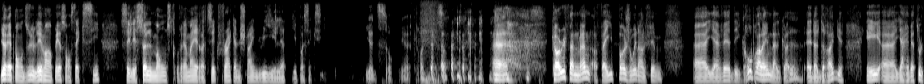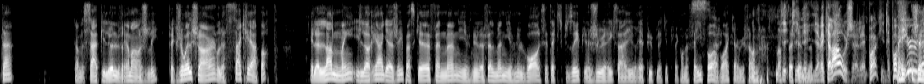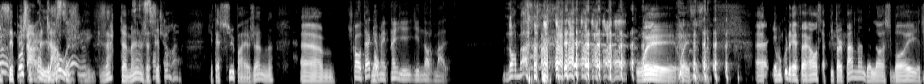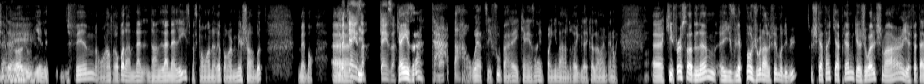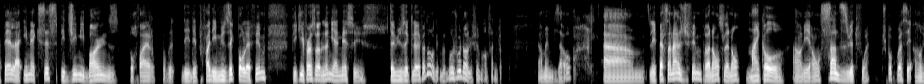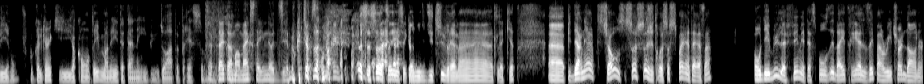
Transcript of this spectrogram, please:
il a répondu Les vampires sont sexy, c'est les seuls monstres vraiment érotiques. Frankenstein, lui, il est laid, il n'est pas sexy. Il a dit ça. Il a le droit de dire ça. Euh, Corey Feldman a failli pas jouer dans le film. Euh, il y avait des gros problèmes d'alcool et de drogue et il arrivait tout le temps comme sa pilule vraiment gelée. Fait que Joël Schuer le sacré à la porte et le lendemain, il l'a réengagé parce que Feldman, il est venu, le Feldman, il est venu le voir, il s'est excusé puis il a juré que ça n'arriverait plus. Puis le kit. Fait qu'on a failli pas avoir Carrie Feldman dans Puis- ce puis il, avait, film-là. il avait quel âge à l'époque? Il n'était pas Ben, vieux. je ne sais pas, c'est quoi 12 l'âge? exactement, je ne sais pas. Il était super jeune. Euh, Je suis content que maintenant, il est, il est normal. Normal. oui, oui, c'est ça. Euh, il y a beaucoup de références à Peter Pan, hein, de Lost Boy, etc., Ben oui. d'où vient le titre du film. On ne rentrera pas dans, l'an- dans l'analyse parce qu'on en aurait pour un méchant bout. Mais bon. Il avait Euh, 15 puis- ans. 15 ans. 15 ans? Tabarouette, c'est fou pareil, 15 ans, être pogné dans la drogue, l'alcool, la même. Anyway. Euh, Kiefer Sutherland, euh, il voulait pas jouer dans le film au début, jusqu'à temps qu'il apprenne que Joel Schumacher, il a fait appel à Inexis puis Jimmy Barnes pour faire, pour des, des- pour faire des musiques pour le film. Puis Kiefer Sutherland, il aimait ces- cette musique-là. Il fait, oh, ben, moi, jouer dans le film, en fin de compte. Quand même bizarre. Euh, les personnages du film prononcent le nom Michael environ 118 fois. Je sais pas pourquoi c'est environ. Je sais pas, quelqu'un qui a compté, à un moment donné, était tanné, puis il dit Ah, à peu près ça. A peut-être un moment que c'était inaudible ou quelque chose de même. C'est ça, tu sais, c'est comme il dit-tu vraiment, tu le quittes. Euh, puis dernière petite chose, ça, ça j'ai trouvé ça super intéressant. Au début, le film était supposé d'être réalisé par Richard Donner.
